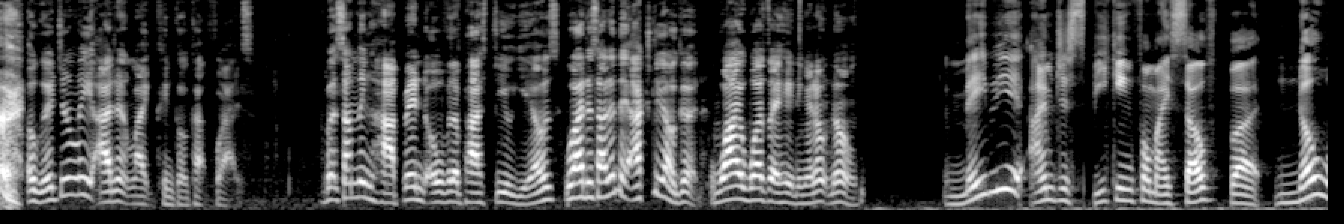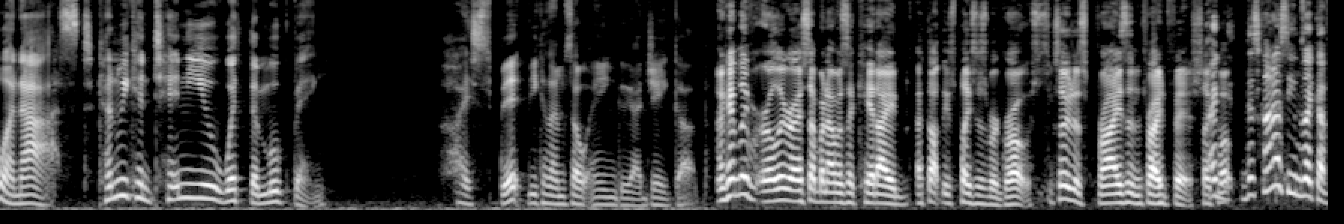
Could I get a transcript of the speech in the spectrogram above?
Originally, I didn't like crinkle cut fries. But something happened over the past few years where I decided they actually are good. Why was I hating? I don't know. Maybe I'm just speaking for myself, but no one asked. Can we continue with the mukbang? I spit because I'm so angry at Jacob. I can't believe earlier I said when I was a kid I I thought these places were gross. So just fries and fried fish. Like what? this kind of seems like a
